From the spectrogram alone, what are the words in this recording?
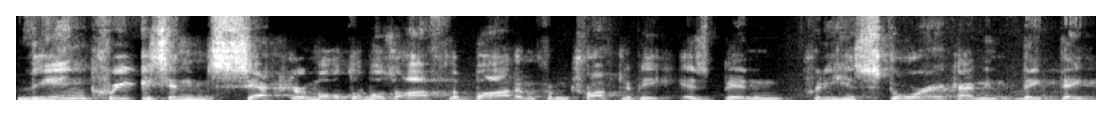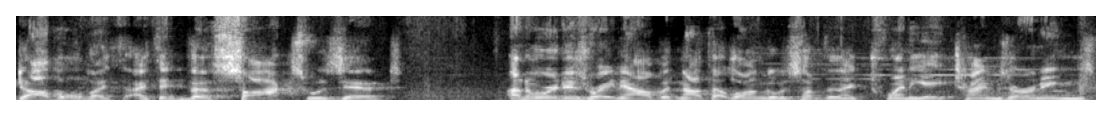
The increase in sector multiples off the bottom from trough to peak has been pretty historic. I mean, they, they doubled. I, th- I think the SOX was at, I don't know where it is right now, but not that long ago, was something like 28 times earnings.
